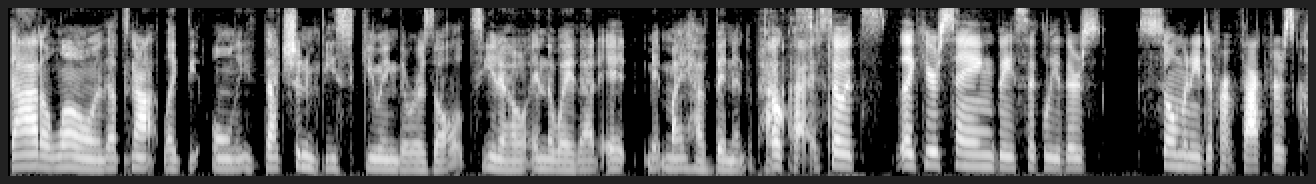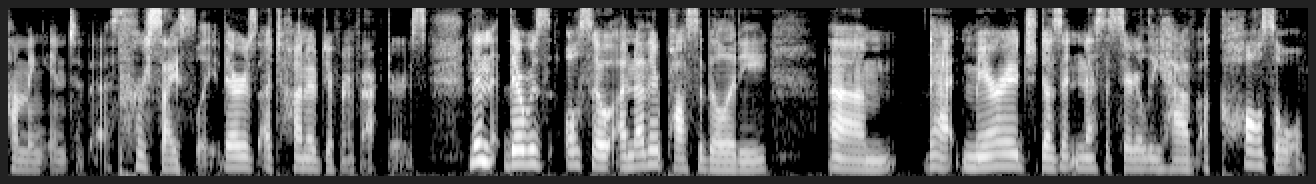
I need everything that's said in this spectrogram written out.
that alone, that's not like the only that shouldn't be skewing the results, you know, in the way that it it might have been in the past. Okay. So, it's like you're saying basically there's so many different factors coming into this. Precisely. There's a ton of different factors. Then there was also another possibility um, that marriage doesn't necessarily have a causal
